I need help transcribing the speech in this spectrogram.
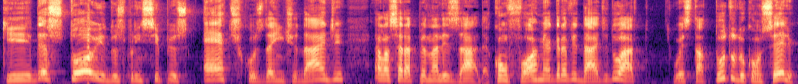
que destoe dos princípios éticos da entidade, ela será penalizada, conforme a gravidade do ato. O Estatuto do Conselho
